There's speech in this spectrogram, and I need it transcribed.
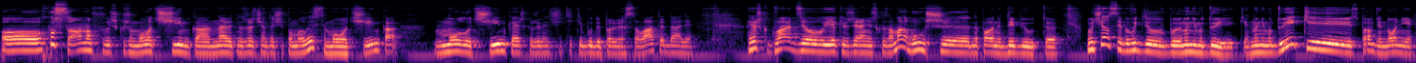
О, Хусанов, я ж кажу, молодчинка. Навіть незважаючи на те, що помилився, молодчинка. Молодчинка, я ж кажу, він ще тільки буде прогресувати далі. Гешко Гвардіо, як я вже раніше сказав, Мармуш, е, непоганий дебют. Е, Ну, Челсі я би виділив би Ноні Мадуїкі. Ноні Мадуїкі, справді Ноні,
